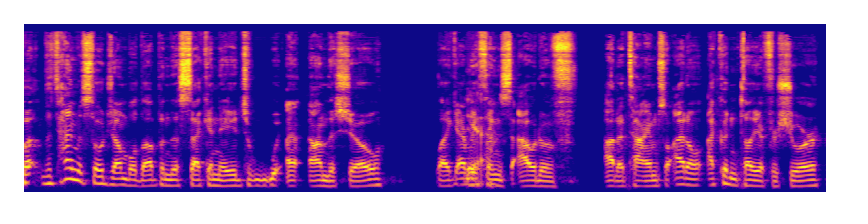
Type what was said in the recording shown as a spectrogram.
but the time is so jumbled up in the second age w- uh, on the show. Like everything's out of out of time, so I don't. I couldn't tell you for sure.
